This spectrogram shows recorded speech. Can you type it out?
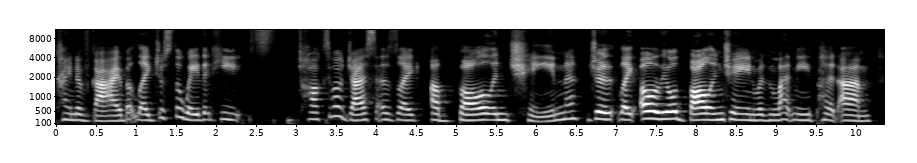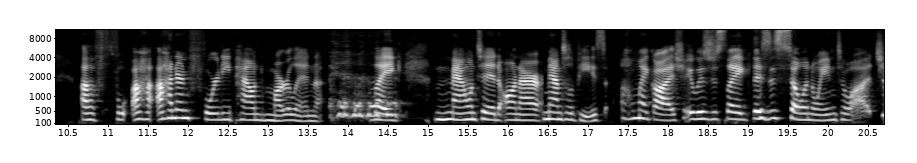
kind of guy, but like just the way that he s- talks about Jess as like a ball and chain, just like oh the old ball and chain wouldn't let me put um a, fo- a 140 pound marlin like mounted on our mantelpiece. Oh my gosh, it was just like this is so annoying to watch.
